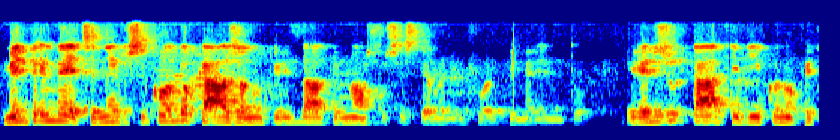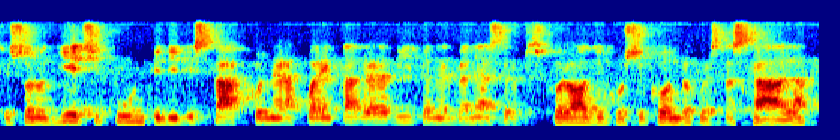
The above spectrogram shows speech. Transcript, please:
mentre invece nel secondo caso hanno utilizzato il nostro sistema di infoltimento. E i risultati dicono che ci sono 10 punti di distacco nella qualità della vita e nel benessere psicologico secondo questa scala.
